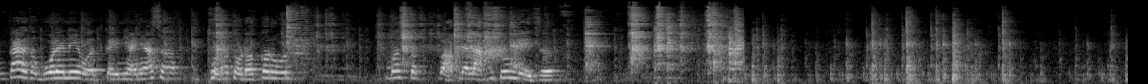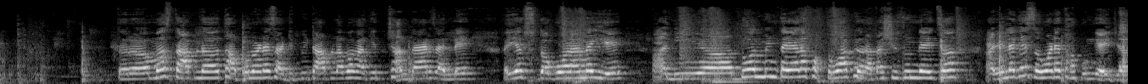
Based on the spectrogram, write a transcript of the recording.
काय होतं गोळे नाही होत काही नाही. आणि असं थोडं थोडं करून मस्त आपल्याला हटवून घ्यायचं. तर मस्त आपलं थापून होण्यासाठी पीठ आपलं बघा की छान तयार झालंय. एक सुद्धा गोळा नाहीये. आणि दोन मिनिटं याला फक्त वाफेवर आता शिजून द्यायचं आणि लगेच वड्या थापून घ्यायच्या.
